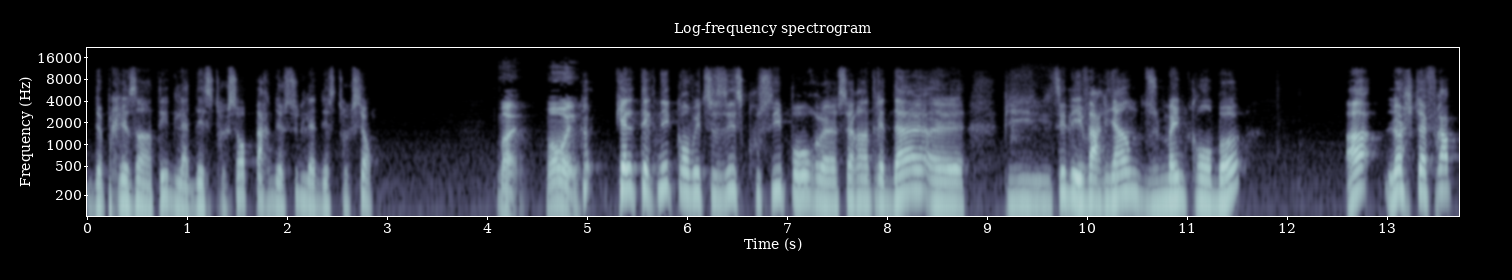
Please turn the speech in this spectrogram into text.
de présenter de la destruction par-dessus de la destruction. Ouais, quelle technique qu'on va utiliser ce coup-ci pour euh, se rentrer dedans? Euh, puis, tu sais, les variantes du même combat? Ah, là, je te frappe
